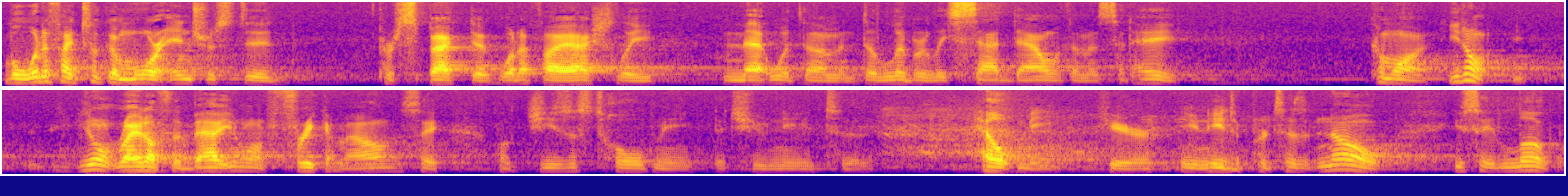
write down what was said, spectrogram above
But what if I took a more interested perspective? What if I actually met with them and deliberately sat down with them and said, hey, come on, you don't, you don't right off the bat, you don't want to freak them out and say, look, Jesus told me that you need to help me here. You need to participate. No, you say, look,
